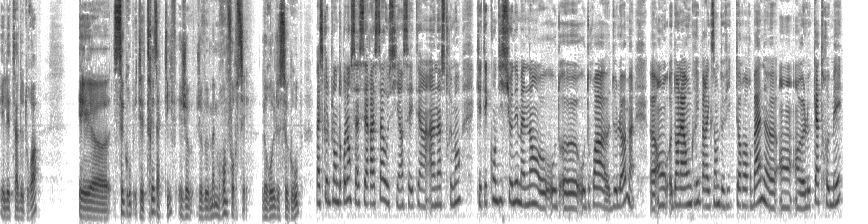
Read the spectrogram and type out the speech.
et l'état de droit. Et euh, ce groupe était très actif et je veux même renforcer le rôle de ce groupe parce que le plan de relance, ça sert à ça aussi. Hein. Ça a été un, instrument qui était conditionné maintenant aux au, droits de l'homme. Euh, dans la Hongrie, par exemple, de Viktor Orban, euh, le 4 mai,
